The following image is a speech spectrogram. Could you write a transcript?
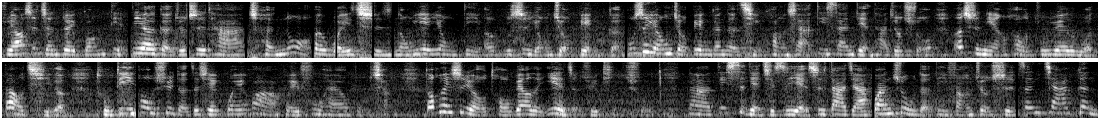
主要是针对光电。第二个就是他承诺会维持农业用地，而不是永久变更。不是永久变更的情况下，第三点他就说，二十年后租约如果到期了，土地后续的这些规划回复还有补偿，都会是由投标的业者去提出。那第四点其实也是大家关注的地方，就是增加更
